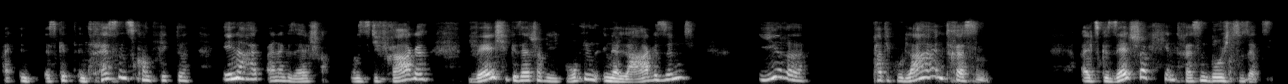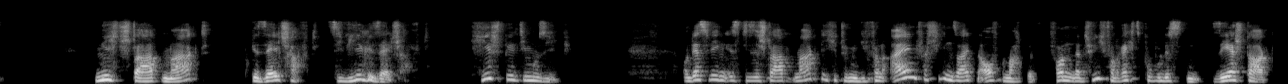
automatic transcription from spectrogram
ein, es gibt Interessenskonflikte innerhalb einer Gesellschaft. Und es ist die Frage, welche gesellschaftlichen Gruppen in der Lage sind, ihre Partikularinteressen als gesellschaftliche Interessen durchzusetzen. Nicht Staat, Markt, Gesellschaft, Zivilgesellschaft. Hier spielt die Musik. Und deswegen ist diese Staat-Markt-Dichotomie, die von allen verschiedenen Seiten aufgemacht wird, von natürlich von Rechtspopulisten sehr stark,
